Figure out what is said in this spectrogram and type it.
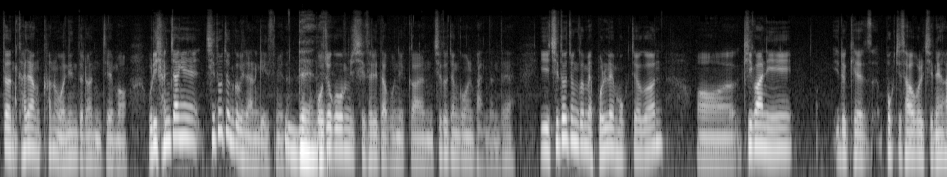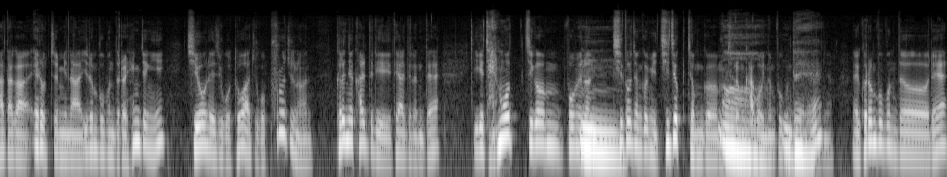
어떤 가장 큰 원인들은 이제 뭐 우리 현장에 지도 점검이라는 게 있습니다. 네. 보조금 시설이다 보니까 지도 점검을 받는데 이 지도 점검의 본래 목적은 어 기관이 이렇게 복지 사업을 진행하다가 애로점이나 이런 부분들을 행정이 지원해주고 도와주고 풀어주는 그런 역할들이 돼야 되는데 이게 잘못 지금 보면은 음. 지도 점검이 지적 점검처럼 어, 가고 있는 부분들이 네. 있거든요. 네, 그런 부분들의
